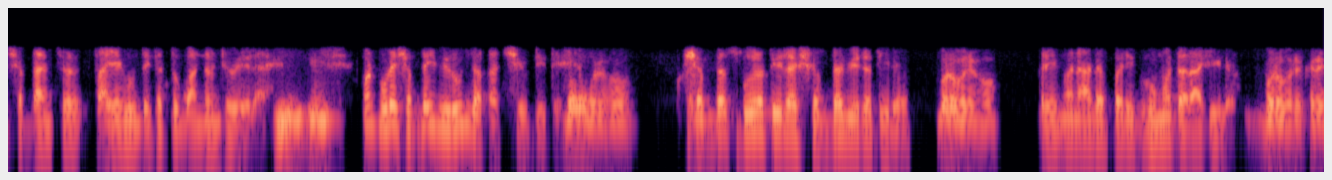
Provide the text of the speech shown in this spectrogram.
शब्दांचं साह्य घेऊन त्याच्यात तो बांधून ठेवलेला आहे. पण पुढे शब्दही विरून जातात शेवटी ते बरोबर. हो शब्द स्फुरतील शब्द विरतील बरोबर. हो प्रेमनाद परी घुमत राहील बरोबर खरे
